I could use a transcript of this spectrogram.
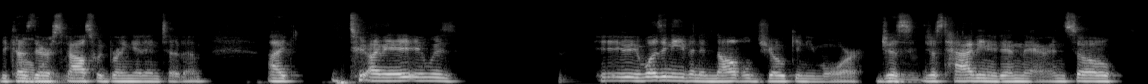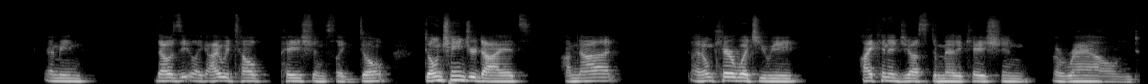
because oh their spouse God. would bring it into them. I, to, I mean, it, it was it wasn't even a novel joke anymore just mm. just having it in there. And so i mean that was like i would tell patients like don't don't change your diets. I'm not i don't care what you eat. I can adjust the medication around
